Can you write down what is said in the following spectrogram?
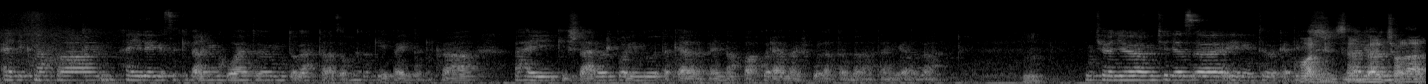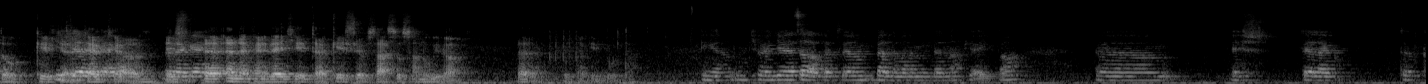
egyik nap a helyi régész, aki velünk volt, mutogatta azoknak a képeit, akik a, a helyi kisvárosból indultak el egy nappal korábban, és fulladtak bele a tengerbe. Hm. Úgyhogy, úgyhogy ez érinti őket is. 30 ember, családok, kisgyerekekkel, és ennek ellenére egy héttel később 120 újra tudnak indultak. Igen, úgyhogy ez alapvetően benne van a mindennapjaikban, és tényleg tök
